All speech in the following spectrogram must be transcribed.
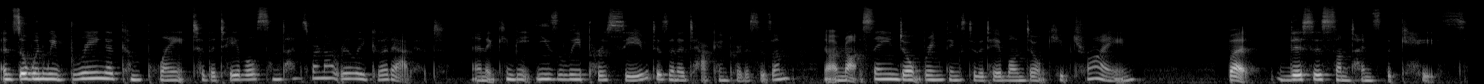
And so when we bring a complaint to the table, sometimes we're not really good at it. And it can be easily perceived as an attack and criticism. Now, I'm not saying don't bring things to the table and don't keep trying, but this is sometimes the case.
